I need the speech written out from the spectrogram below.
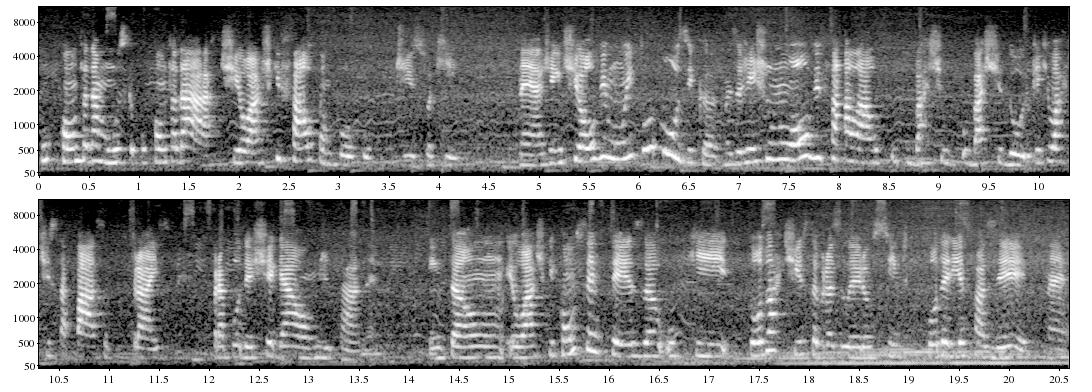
por conta da música, por conta da arte. Eu acho que falta um pouco disso aqui. Né? A gente ouve muito música, mas a gente não ouve falar o, o bastidor, o que, que o artista passa por trás para poder chegar onde está, né? Então, eu acho que com certeza o que todo artista brasileiro eu sinto que poderia fazer, né?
